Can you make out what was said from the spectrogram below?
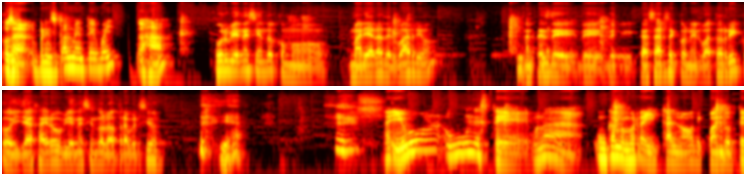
O sea, principalmente, güey, ajá. Kur viene siendo como Mariala del barrio antes de, de- de casarse con el vato rico y ya Jairo viene siendo la otra versión. Ya. Y hubo, un, hubo un, este, una, un cambio muy radical, ¿no? De cuando te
